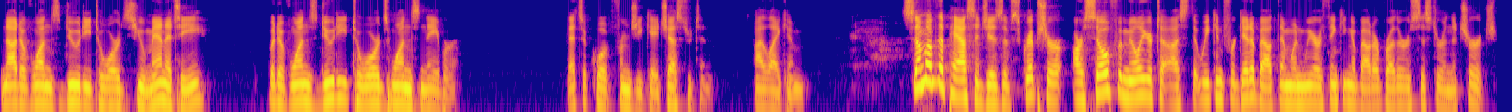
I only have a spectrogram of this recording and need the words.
not of one's duty towards humanity, but of one's duty towards one's neighbor. That's a quote from G.K. Chesterton. I like him. Some of the passages of Scripture are so familiar to us that we can forget about them when we are thinking about our brother or sister in the church.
